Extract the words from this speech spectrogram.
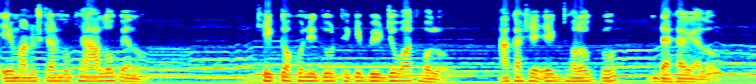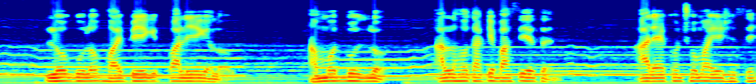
এ মানুষটার মুখে আলো কেন? ঠিক তখনই দূর থেকে বীর্যপাত হলো। আকাশে এক ঝলক দেখা গেল। লোকগুলো ভয় পেয়ে পালিয়ে গেল। আহমদ বুঝলো, আল্লাহ তাকে বাঁচিয়েছেন। আর এখন সময় এসেছে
